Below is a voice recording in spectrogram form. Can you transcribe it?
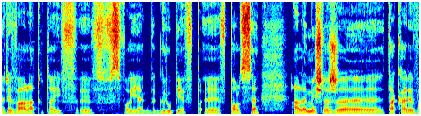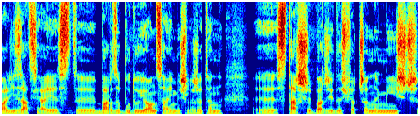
y, rywala tutaj w, w swojej jakby grupie w, y, w Polsce, ale myślę, że taka rywalizacja jest y, bardzo budująca i myślę, że ten starszy, bardziej doświadczony mistrz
